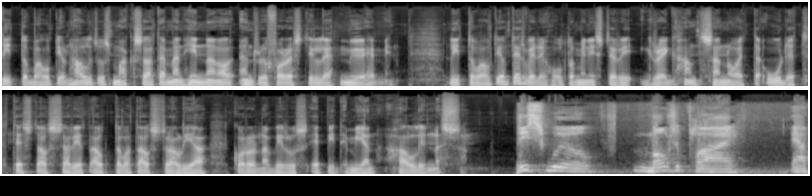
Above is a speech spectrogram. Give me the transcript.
Liittovaltion hallitus maksaa tämän hinnan Andrew Forestille myöhemmin. Liittovaltion terveydenhuoltoministeri Greg Hunt sanoi, että uudet testaussarjat auttavat Australiaa koronavirusepidemian hallinnassa. This will multiply our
